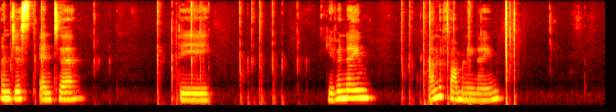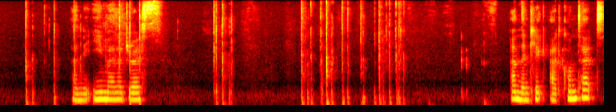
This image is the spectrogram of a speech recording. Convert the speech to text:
and just enter the given name and the family name and the email address and then click Add Contact.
